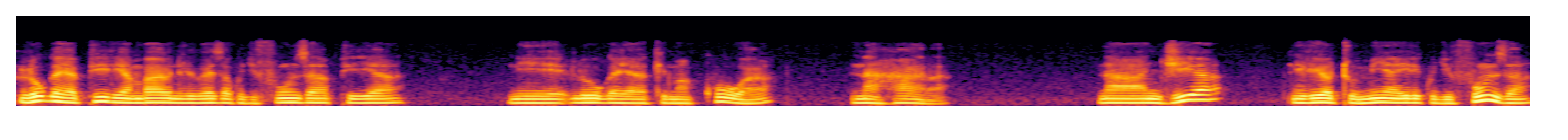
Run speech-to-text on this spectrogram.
lugha ya pili ambayo niliweza kujifunza pia ni lugha ya Kimakua na Hara, na njia niliyotumia ili kujifunza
